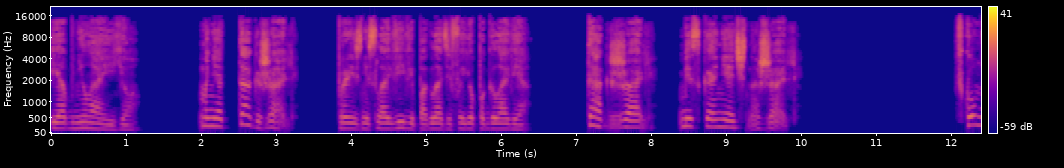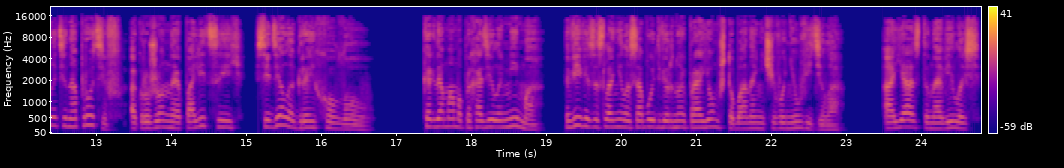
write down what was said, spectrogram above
и обняла ее. «Мне так жаль», — произнесла Виви, погладив ее по голове. «Так жаль, бесконечно жаль». В комнате напротив, окруженная полицией, сидела Грей Холлоу. Когда мама проходила мимо, Виви заслонила собой дверной проем, чтобы она ничего не увидела. А я остановилась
